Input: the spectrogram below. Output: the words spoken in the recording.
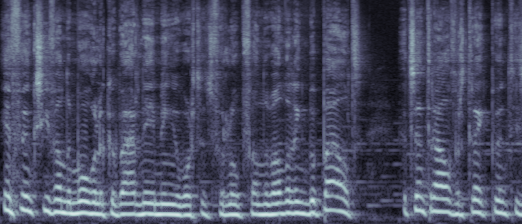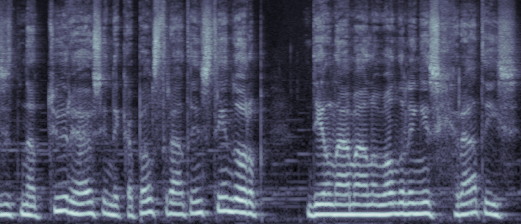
In functie van de mogelijke waarnemingen wordt het verloop van de wandeling bepaald. Het centraal vertrekpunt is het Natuurhuis in de Kapelstraat in Steendorp. Deelname aan een wandeling is gratis.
